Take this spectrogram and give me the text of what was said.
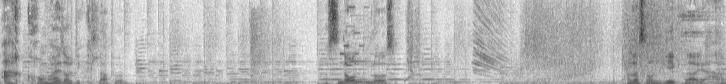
Ach komm, halt auch die Klappe. Was ist denn da unten los? War das noch ein Gegner? Ja.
